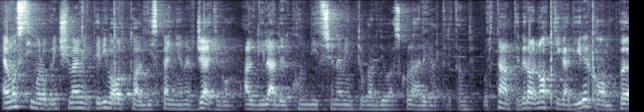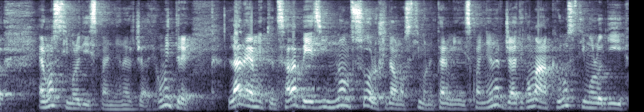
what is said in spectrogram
è uno stimolo principalmente rivolto al dispendio energetico, al di là del condizionamento cardiovascolare che è altrettanto importante, però in ottica di recomp è uno stimolo di dispendio energetico, mentre l'allenamento in sala pesi non solo ci dà uno stimolo in termini di dispendio energetico, ma anche uno stimolo di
